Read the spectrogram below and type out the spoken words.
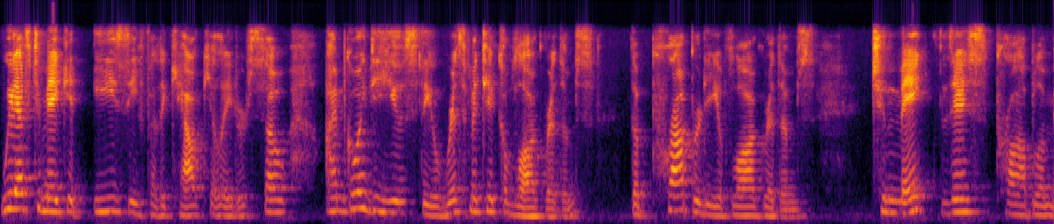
We have to make it easy for the calculator, so I'm going to use the arithmetic of logarithms, the property of logarithms, to make this problem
